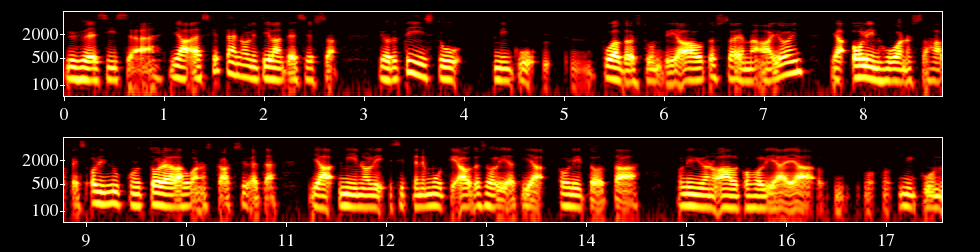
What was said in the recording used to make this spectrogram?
lyhyen sisään. Ja äskettäin olin tilanteessa, jossa jouduttiin istua niin kuin puolitoista tuntia autossa ja mä ajoin ja olin huonossa hapessa. Olin nukkunut todella huonosti kaksi yötä ja niin oli sitten ne muutkin autosolijat ja oli tota, olin juonut alkoholia ja niin kuin,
